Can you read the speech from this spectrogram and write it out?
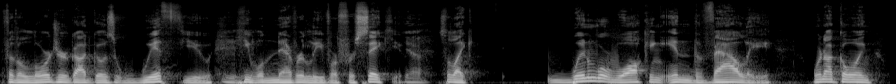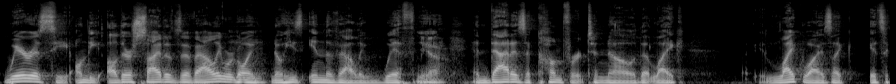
for the Lord your God goes with you. He will never leave or forsake you. Yeah. So like when we're walking in the valley, we're not going, where is he? On the other side of the valley? We're going, no, he's in the valley with me. Yeah. And that is a comfort to know that like likewise, like it's a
